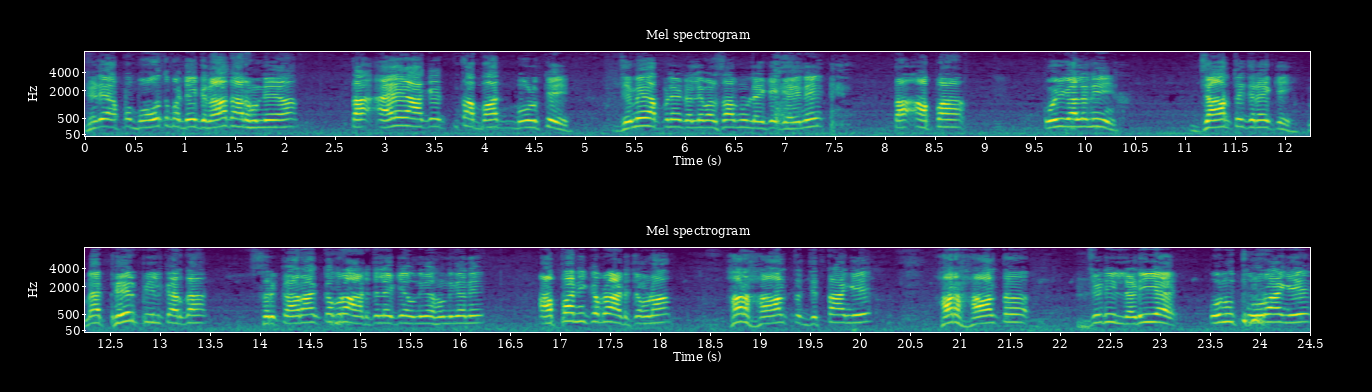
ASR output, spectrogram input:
ਜਿਹੜੇ ਆਪਾਂ ਬਹੁਤ ਵੱਡੇ ਗੁਨਾਹਗਾਰ ਹੁੰਨੇ ਆ, ਤਾਂ ਐ ਆ ਕੇ ਧਾਬਾ ਬੋਲ ਕੇ, ਜਿਵੇਂ ਆਪਣੇ ਡੱਲੇਵਾਲ ਸਾਹਿਬ ਨੂੰ ਲੈ ਕੇ ਗਏ ਨੇ, ਤਾਂ ਆਪਾਂ ਕੋਈ ਗੱਲ ਨਹੀਂ ਜਾਬ ਤੇ 'ਚ ਰਹਿ ਕੇ ਮੈਂ ਫੇਰ ਅਪੀਲ ਕਰਦਾ, ਸਰਕਾਰਾਂ ਘਬਰਾਹਟ 'ਚ ਲੈ ਕੇ ਆਉਂਦੀਆਂ ਹੁੰਦੀਆਂ ਨੇ। ਆਪਾਂ ਨਹੀਂ ਘਬਰਾਹਟ 'ਚ ਆਉਣਾ। ਹਰ ਹਾਲਤ ਜਿੱਤਾਂਗੇ। ਹਰ ਹਾਲਤ ਜਿਹੜੀ ਲੜੀ ਹੈ, ਉਹਨੂੰ ਤੋਰਾਂਗੇ।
